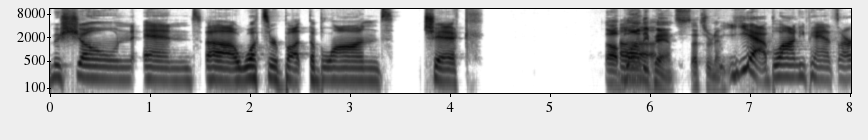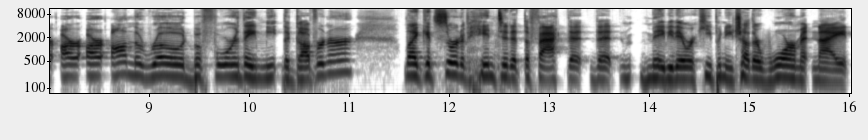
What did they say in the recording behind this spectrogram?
michonne and uh what's her butt the blonde chick Uh, Blondie Uh, Pants. That's her name. yeah, Blondie Pants are are are on the road before they meet the governor. Like it's sort of hinted at the fact that that maybe they were keeping each other warm at night.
